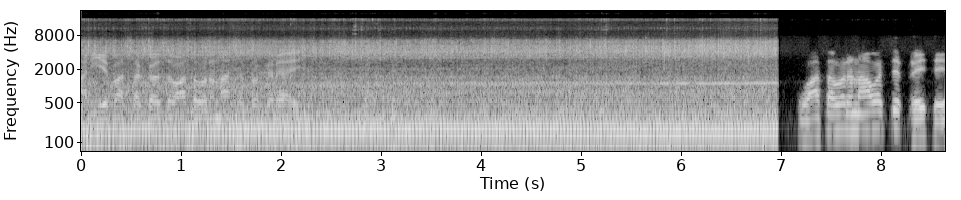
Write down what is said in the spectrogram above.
आणि हे बा सकाळचं वातावरण अशा प्रकारे आहे. वातावरण आवश्यक फ्रेश आहे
